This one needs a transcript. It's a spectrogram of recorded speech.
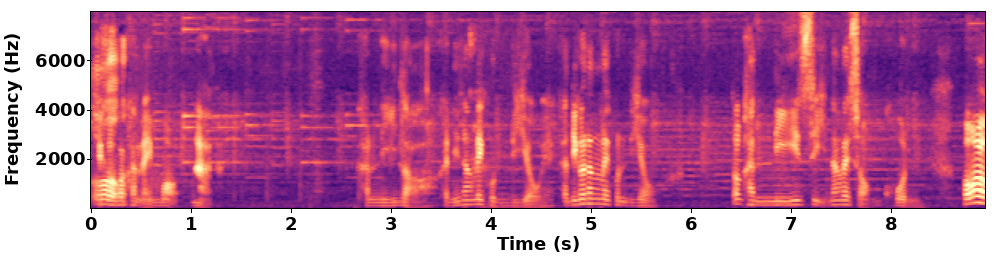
คิดโอ้ว่าคันไหนเหมาะน่ะ คันนี้เหรอ คันนี้นั่งได้คนเดียวแฮะคันนี้ก็นั่งได้คนเดียว ต้องคันนี้สินั่งได้สองคนผมเอา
